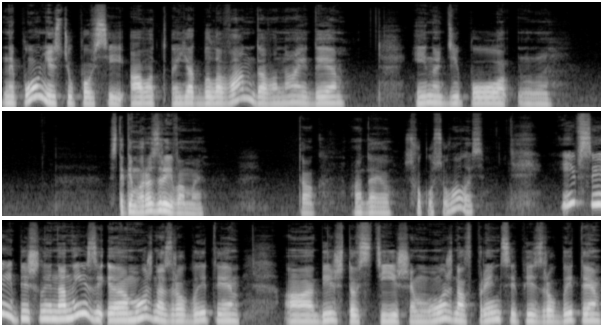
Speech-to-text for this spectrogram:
не повністю по всій, а от якби лаванда, вона йде іноді по з такими розривами. Так, гадаю, сфокусувалась. І все, і пішли на низ. Е, Можна зробити більш товстіше. Можна, в принципі, зробити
